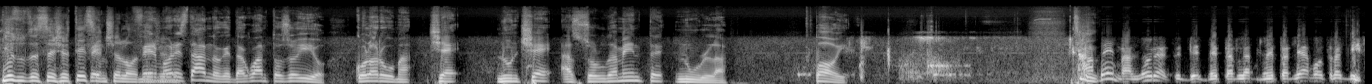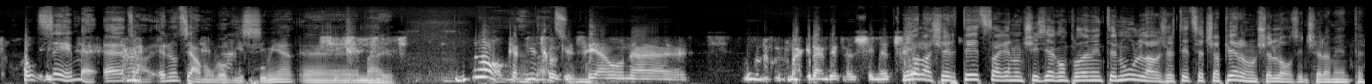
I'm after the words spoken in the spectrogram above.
io tutte queste certezze Fer- non ce l'ho fermo restando che da quanto so io con la Roma c'è, non c'è assolutamente nulla poi sì. Ah beh, ma allora ne, parla- ne, parliamo tra di noi. Sì, beh, eh, cioè, e non siamo pochissimi, eh, eh, Mario. No, capisco che sia una una grande fascinazione. Io la certezza che non ci sia completamente nulla, la certezza che c'è Piero non ce l'ho sinceramente.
